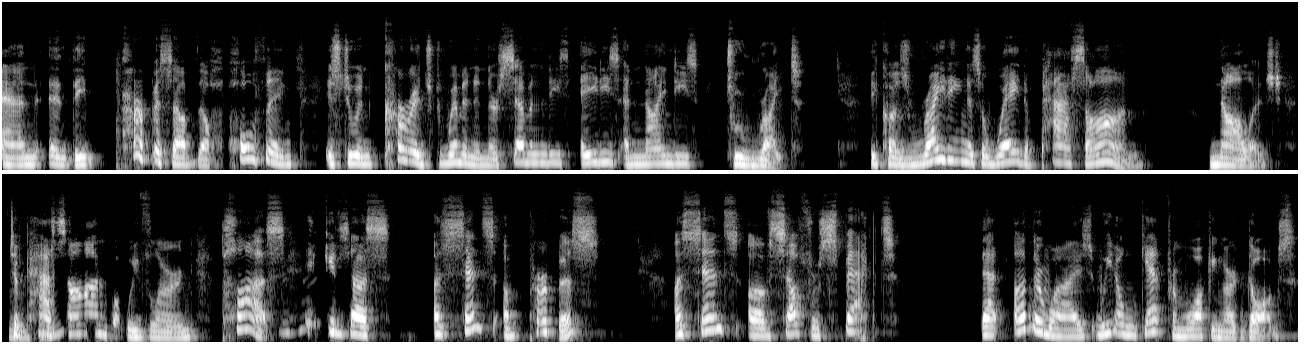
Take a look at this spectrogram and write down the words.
And, and the purpose of the whole thing is to encourage women in their 70s, 80s, and 90s to write because writing is a way to pass on knowledge, to mm-hmm. pass on what we've learned. Plus, mm-hmm. it gives us a sense of purpose, a sense of self respect that otherwise we don't get from walking our dogs.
